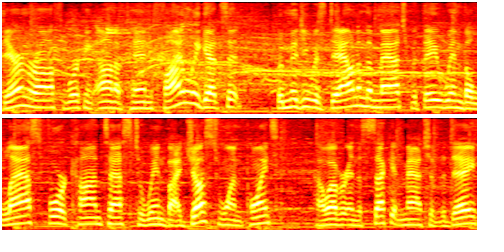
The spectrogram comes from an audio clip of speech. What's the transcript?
Darren Roth working on a pin finally gets it. Bemidji was down in the match, but they win the last four contests to win by just one point. However, in the second match of the day,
